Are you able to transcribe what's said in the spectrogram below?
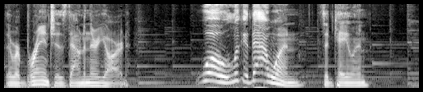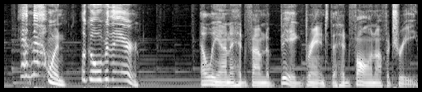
there were branches down in their yard. Whoa, look at that one, said Kaylin. And that one, look over there. Eliana had found a big branch that had fallen off a tree,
